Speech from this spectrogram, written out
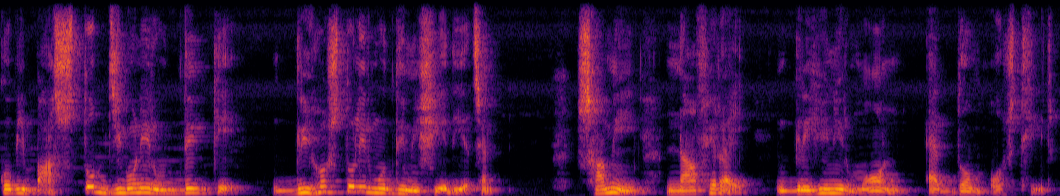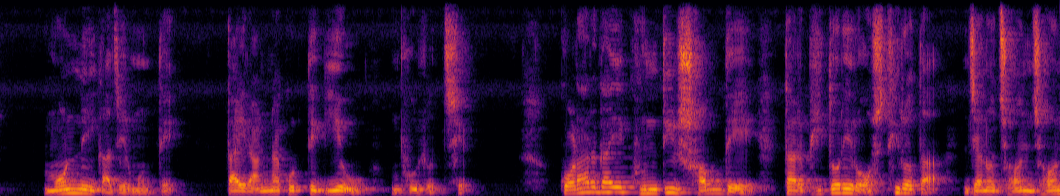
কবি বাস্তব জীবনের উদ্বেগকে গৃহস্থলীর মধ্যে মিশিয়ে দিয়েছেন। স্বামী না ফেরায় গৃহিণীর মন একদম অস্থির। মন নেই কাজের মধ্যে। তাই রান্না করতে গিয়েও ভুল হচ্ছে। কড়ার গায়ে খুন্তির শব্দে তার ভিতরের অস্থিরতা যেন ঝনঝন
